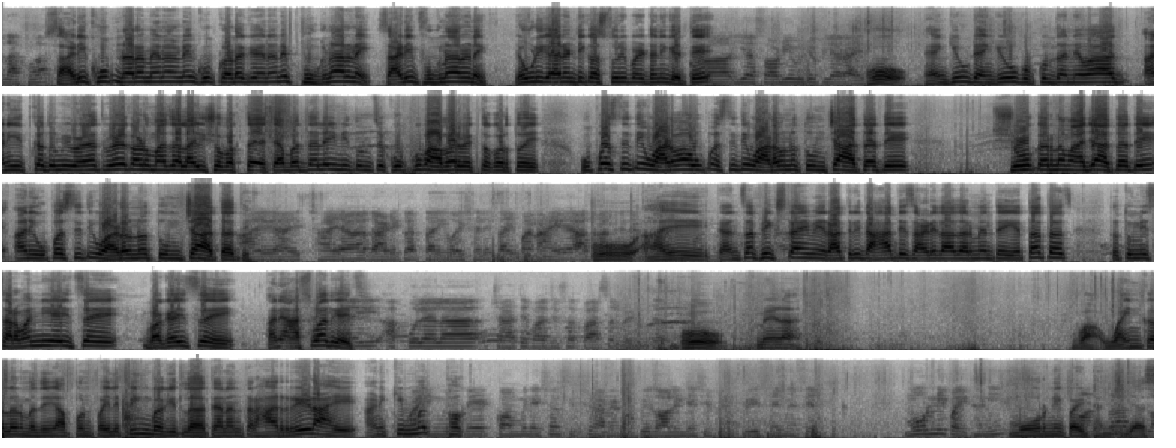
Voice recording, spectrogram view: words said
दाखवा. साडी खूप नरम येणार नाही खूप कडक येणार नाही फुगणार नाही. साडी फुगणार नाही. एवढी गॅरंटी कस्तुरी पैठणी घेते. हो. थँक्यू थँक्यू खूप खूप धन्यवाद. आणि इतकं तुम्ही वेळात वेळ काढून माझा लाईव्ह शो बघताय. त्याबद्दलही मी तुमचे खूप खूप आभार व्यक्त करतोय. उपस्थिती वाढवा उपस्थिती वाढवणं तुमच्या हातात आहे. शो करणं माझ्या हातात आहे आणि उपस्थिती वाढवणं तुमच्या हातात आहे. हो आहे. त्यांचा फिक्स टाइम आहे. रात्री दहा ते साडेदहा दरम्यान ते येतातच. तर तुम्ही सर्वांनी यायचंय बघायचंय आणि आस्वाद घ्यायचा. ताई अकोल्याला चार ते पाच दिवसात पार्सल भेटतं. हो मिळणार. वा वाईन कलरमध्ये आपण पहिले पिंक बघितलं. त्यानंतर हा रेड आहे आणि किंमत फक्त combination sixteen hundred rupees all India shipping free semi silk मोरनी पैठणी. मोरनी पैठणी यस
